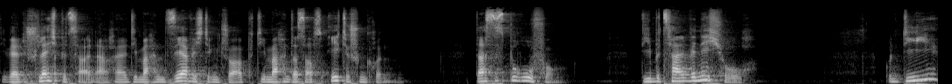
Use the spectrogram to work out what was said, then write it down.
die werden schlecht bezahlt nachher, die machen einen sehr wichtigen Job, die machen das aus ethischen Gründen. Das ist Berufung die bezahlen wir nicht hoch. Und die,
